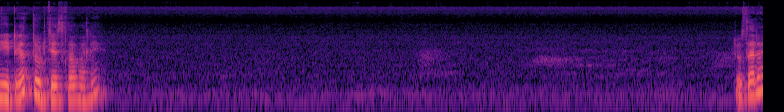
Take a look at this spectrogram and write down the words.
నీట్గా తుడిచేసుకోవాలి. చూసారా?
